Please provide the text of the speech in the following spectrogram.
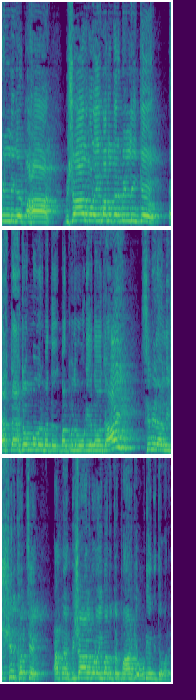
বিল্ডিং এর পাহাড়, বিশাল বড় ইমাদতের বিল্ডিং কে একটা অ্যাটম বোমের মাধ্যমে যেমন উড়িয়ে দেওয়া যায়। সিমিলারলি শির্ক হচ্ছে আপনার বিশাল বড় ইবাদতের পাহাড়কে উড়িয়ে দিতে পারে।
